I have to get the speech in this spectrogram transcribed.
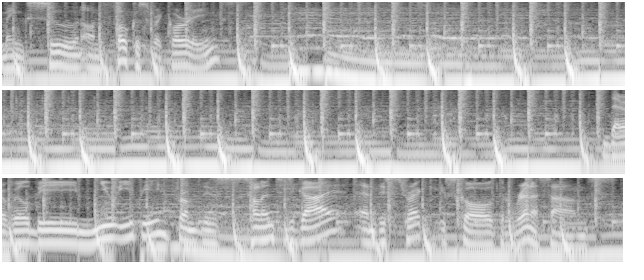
Coming soon on Focus Recordings. There will be new EP from this talented guy and this track is called Renaissance.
